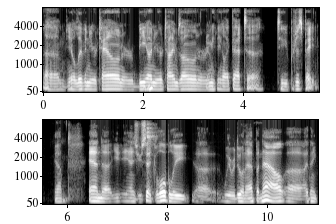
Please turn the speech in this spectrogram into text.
um, you know live in your town or be on your time zone or Yeah. anything like that to to participate Yeah. And uh, you, as you said, globally, uh, we were doing that. But now, uh, I think,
